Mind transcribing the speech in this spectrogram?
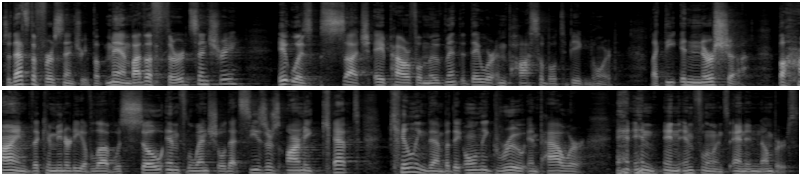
So that's the first century. But man, by the third century, it was such a powerful movement that they were impossible to be ignored. Like the inertia behind the community of love was so influential that Caesar's army kept killing them, but they only grew in power and in, in influence and in numbers.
